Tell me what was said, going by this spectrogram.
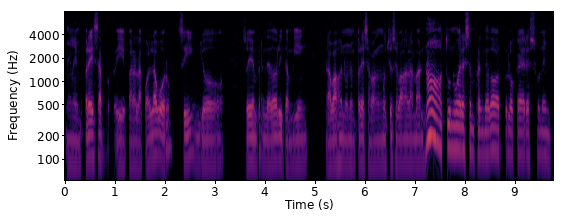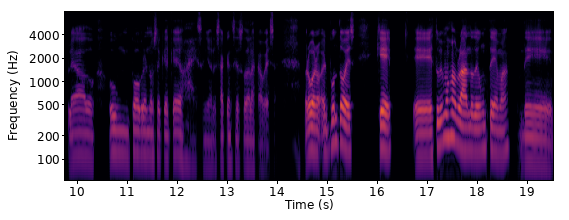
en la empresa eh, para la cual laboro. Sí, yo soy emprendedor y también trabajo en una empresa. Van, muchos se van a alarmar. No, tú no eres emprendedor, tú lo que eres un empleado, un pobre no sé qué, qué. Ay, señores, sáquense eso de la cabeza. Pero bueno, el punto es que eh, estuvimos hablando de un tema de,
